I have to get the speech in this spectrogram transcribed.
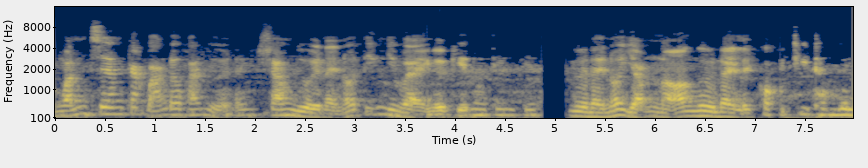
ngoảnh xem các bạn đâu phải người ở đây. Sao người này nói tiếng như vậy, người kia nói tiếng kia người này nói giọng nọ, người này lại có cái trí thông minh.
